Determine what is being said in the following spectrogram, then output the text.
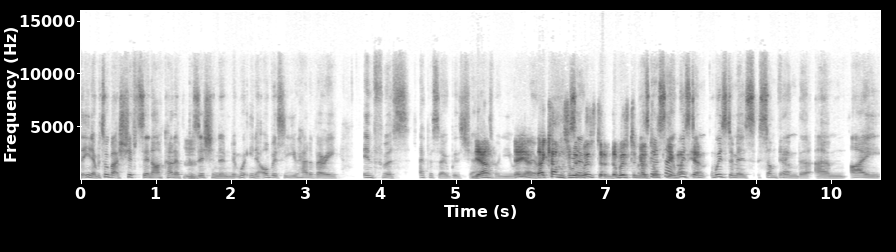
you know, we're talking about shifts in our kind of mm. position, and you know, obviously you had a very infamous episode with shares yeah. when you yeah, yeah. that comes with so, wisdom the wisdom I was going to say about, wisdom yeah. wisdom is something yeah. that um I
